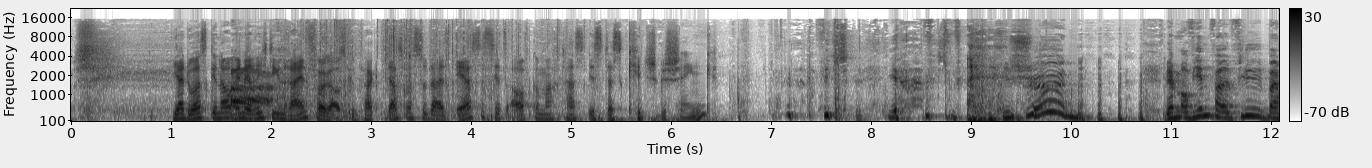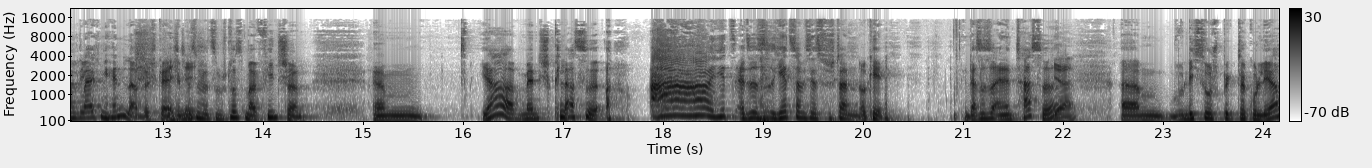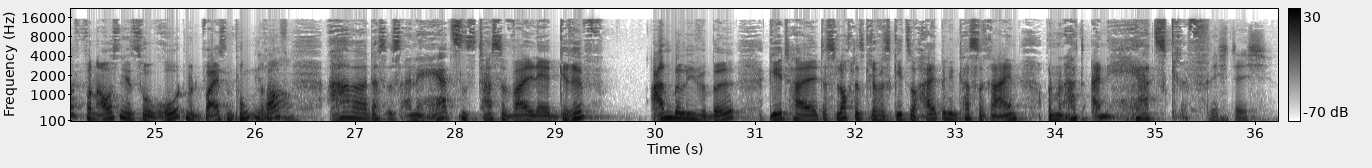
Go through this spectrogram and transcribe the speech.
Ja, du hast genau ah. in der ah. richtigen Reihenfolge ausgepackt. Das, was du da als erstes jetzt aufgemacht hast, ist das Kitsch-Geschenk. Wie, ja, wie, wie schön. wir haben auf jeden Fall viel beim gleichen Händler bestellt. Richtig. Den müssen wir zum Schluss mal featuren. Ähm, ja, Mensch, klasse. Ah, jetzt, also jetzt habe ich es jetzt verstanden. Okay. Das ist eine Tasse. Ja ähm, nicht so spektakulär von außen, jetzt so rot mit weißen Punkten genau. drauf. Aber das ist eine Herzenstasse, weil der Griff unbelievable, geht halt, das Loch des Griffes geht so halb in die Tasse rein und man hat einen Herzgriff. Richtig.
